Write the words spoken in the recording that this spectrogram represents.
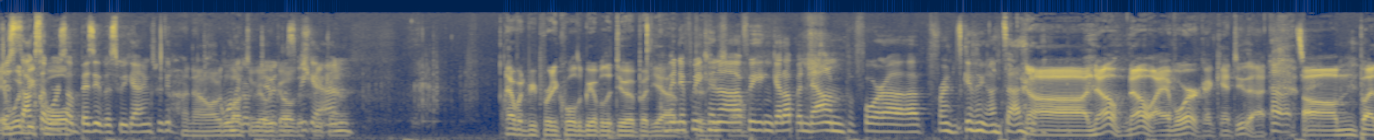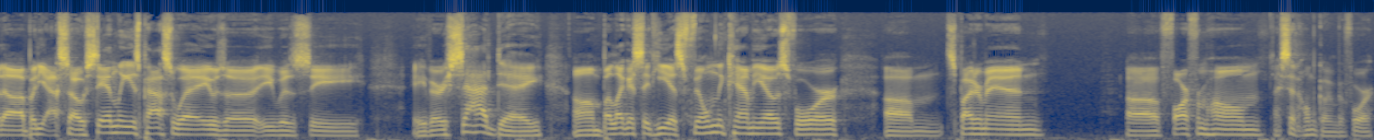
Just would be cool. we're so busy this weekend. we could. I know. I would love to be able to it go this weekend. That would be pretty cool to be able to do it. But yeah, I mean, if we can, uh, if we can get up and down before uh, Friendsgiving on Saturday. Uh, no, no, I have work. I can't do that. Oh, right. Um, but uh, but yeah. So Stan Lee has passed away. It was a he was a a very sad day. Um, but like I said, he has filmed the cameos for um, Spider Man. Uh, Far From Home. I said Homecoming before.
